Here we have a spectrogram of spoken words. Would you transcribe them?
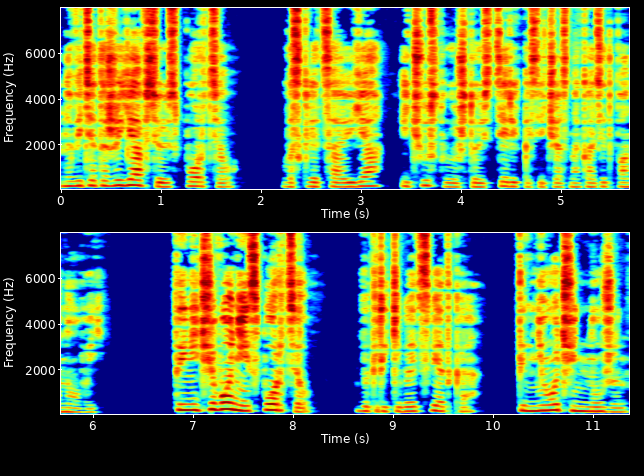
«Но ведь это же я все испортил!» – восклицаю я, и чувствую, что истерика сейчас накатит по новой. «Ты ничего не испортил!» — выкрикивает Светка. «Ты мне очень нужен.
